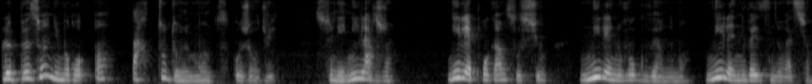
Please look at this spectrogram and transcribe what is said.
le besoin numéro un partout dans le monde aujourd'hui, ce n'est ni l'argent, ni les programmes sociaux, ni les nouveaux gouvernements, ni les nouvelles innovations,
